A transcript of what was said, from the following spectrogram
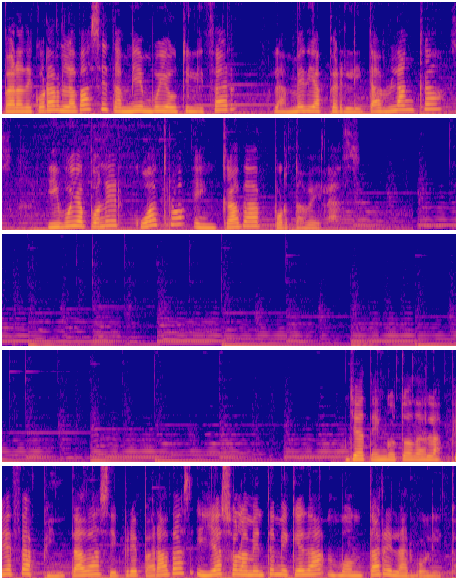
Para decorar la base también voy a utilizar las medias perlitas blancas y voy a poner cuatro en cada portavelas. Ya tengo todas las piezas pintadas y preparadas y ya solamente me queda montar el arbolito.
